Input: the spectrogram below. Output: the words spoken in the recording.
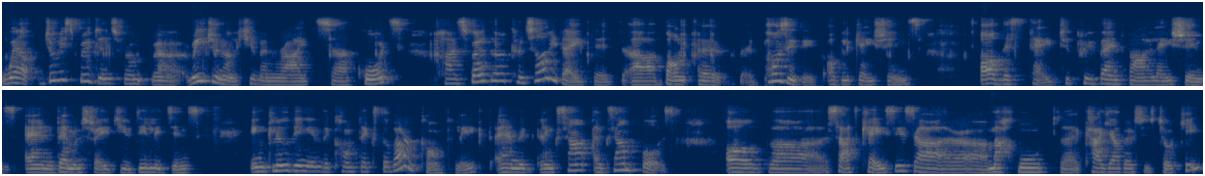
Well, jurisprudence from uh, regional human rights uh, courts has further consolidated uh, uh, positive obligations of the state to prevent violations and demonstrate due diligence, including in the context of armed conflict. And exa examples of uh, such cases are uh, Mahmut uh, Kaya versus Turkey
